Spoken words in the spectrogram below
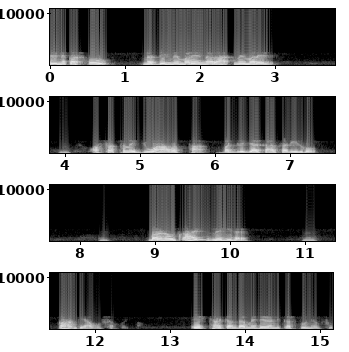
हिरण्यकशपु न दिन में मरे, न रात में मरे। और सब समय जुआ अवस्था, वज्र जैसा शरीर हो। मरण उसका ही नहीं है। कहा गया वो सब? एक क्षण के अंदर में हिरण्यकशपु ने उसको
